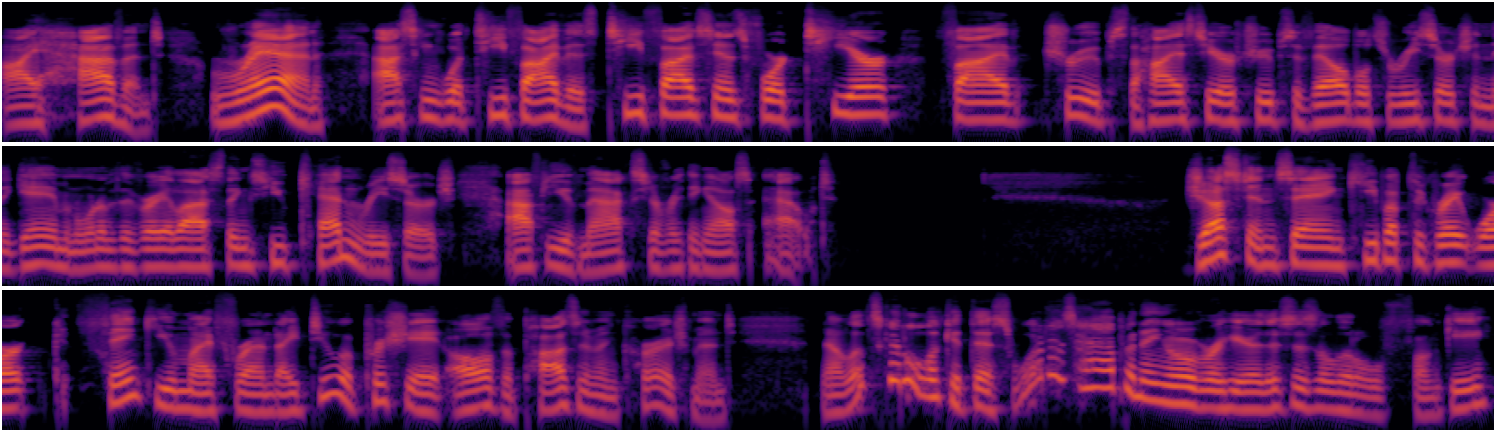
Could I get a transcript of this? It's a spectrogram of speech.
I haven't. Ran asking what T5 is. T5 stands for Tier 5 troops, the highest tier of troops available to research in the game, and one of the very last things you can research after you've maxed everything else out. Justin saying, Keep up the great work. Thank you, my friend. I do appreciate all of the positive encouragement. Now let's get a look at this. What is happening over here? This is a little funky.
